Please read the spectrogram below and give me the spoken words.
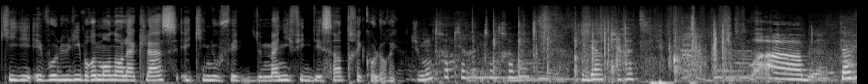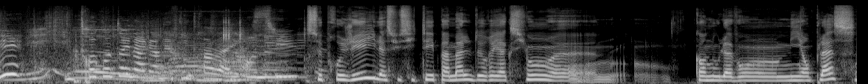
qui évolue librement dans la classe et qui nous fait de magnifiques dessins très colorés. Tu montres à Pirate ton travail? Regarde Pirate. Waouh T'as vu? Il est trop content, il a regardé ton travail. Ce projet, il a suscité pas mal de réactions euh, quand nous l'avons mis en place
